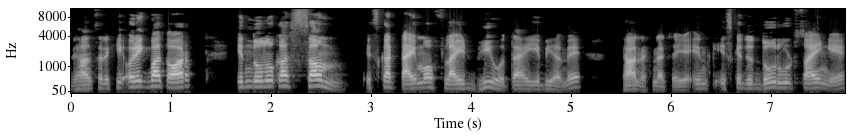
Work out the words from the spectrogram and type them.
ध्यान से रखिए। और एक बात और, इन दोनों का सम, इसका टाइम ऑफ़ फ़्लाइट भी होता है, ये भी हमें ध्यान रखना चाहिए। इन, इसके जो दो रूट्स आएँगे,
